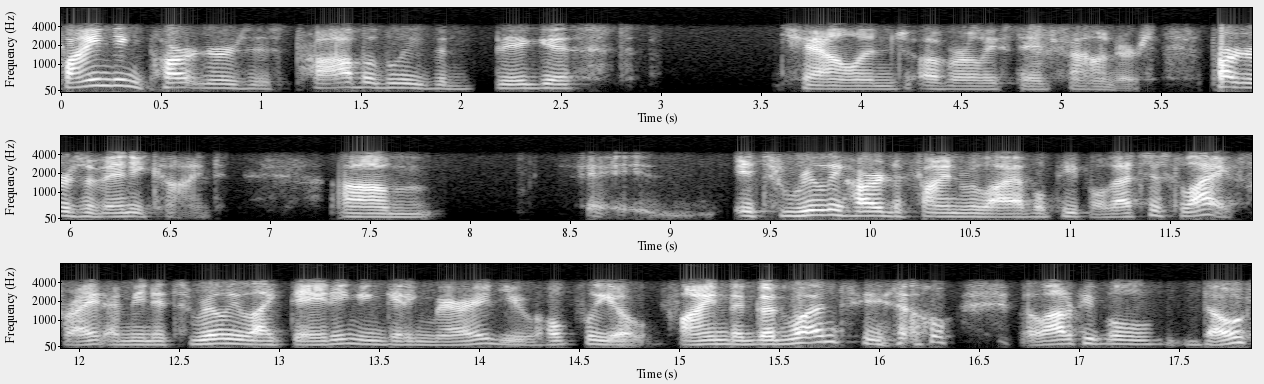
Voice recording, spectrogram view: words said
finding partners is probably the biggest challenge of early stage founders, partners of any kind. Um, it's really hard to find reliable people. That's just life, right? I mean, it's really like dating and getting married. You hopefully you'll find a good one, you know. A lot of people don't,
